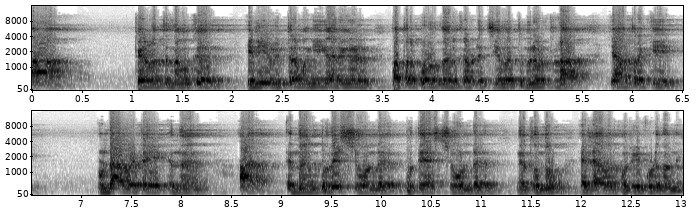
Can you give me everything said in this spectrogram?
ആ കേരളത്തിൽ നമുക്ക് ഇനിയും ഇത്തരം അംഗീകാരങ്ങൾ പത്രപ്രവർത്തകർക്ക് അവരുടെ ജീവിതത്തിൽ മുന്നോട്ടുള്ള യാത്രയ്ക്ക് ഉണ്ടാവട്ടെ എന്ന് എന്ന് പ്രതീക്ഷിച്ചുകൊണ്ട് പ്രത്യാശിച്ചുകൊണ്ട് നിർത്തുന്നു. എല്ലാവർക്കും ഒരിക്കൽ കൂടി നന്ദി.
